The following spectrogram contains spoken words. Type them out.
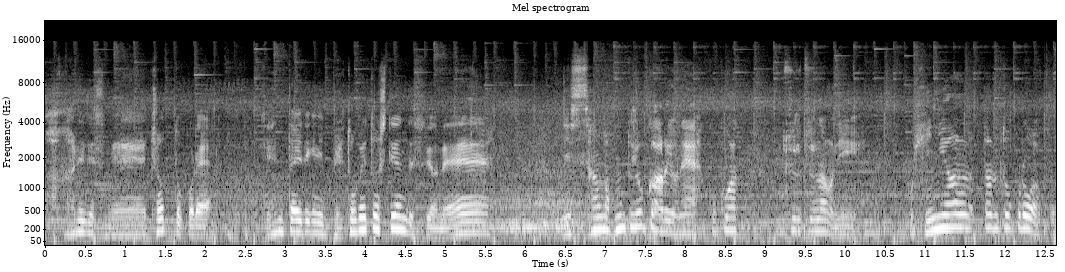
剥がれですね。ちょっとこれ全体的にベトベトしてるんですよね。日産は本当よくあるよね。ここはツルツルなのにこう日に当たるところはこう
